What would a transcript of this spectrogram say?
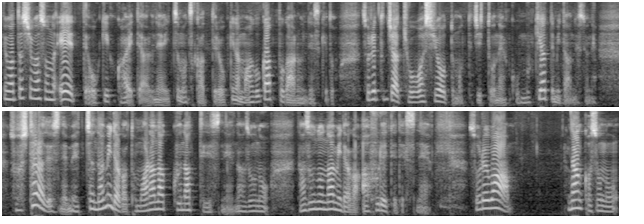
で、私はその A って大きく書いてあるね、いつも使ってる大きなマグカップがあるんですけど、それとじゃあ調和しようと思ってじっとね、こう向き合ってみたんですよね。そしたらですね、めっちゃ涙が止まらなくなってですね、謎の、謎の涙が溢れてですね、それは、なんかその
